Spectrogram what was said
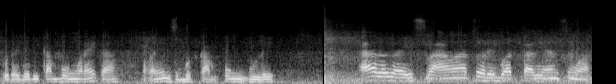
udah jadi kampung mereka makanya disebut kampung bule halo guys selamat sore buat kalian semua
